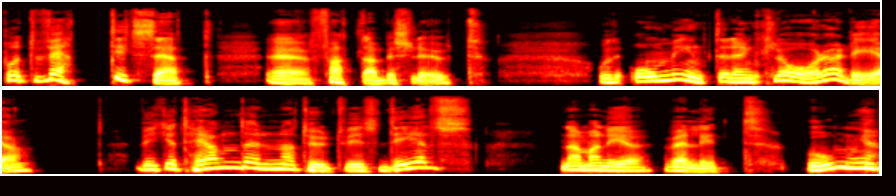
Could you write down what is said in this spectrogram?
på ett vettigt sätt fatta beslut. Och om inte den klarar det, vilket händer naturligtvis dels när man är väldigt ung,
